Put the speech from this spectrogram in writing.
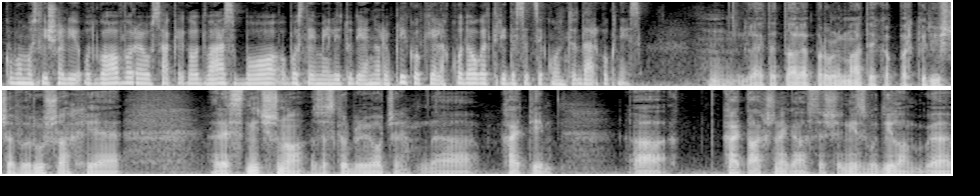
Ko bomo slišali odgovore vsakega od vas, bo, boste imeli tudi eno repliko, ki je lahko dolga 30 sekund. Darko Knes. Hm, Glede, ta problematika parkirišča v Rušah je resnično zaskrbljujoče. Uh, kaj ti, uh, kaj takšnega se še ni zgodilo? Uh,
